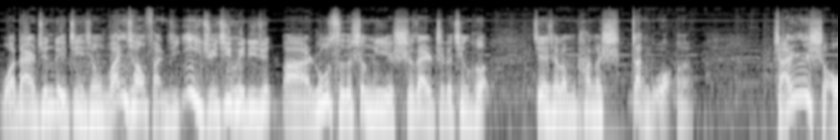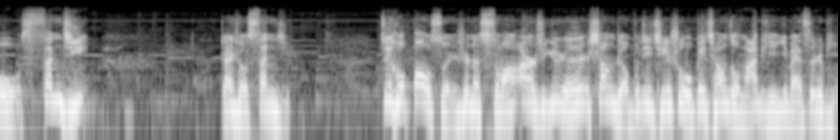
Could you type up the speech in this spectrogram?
我带着军队进行了顽强反击，一举击溃敌军啊，如此的胜利实在是值得庆贺。接下来我们看看战果，嗯，斩首三级。斩首三级，最后报损失呢？死亡二十余人，伤者不计其数，被抢走马匹一百四十匹。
